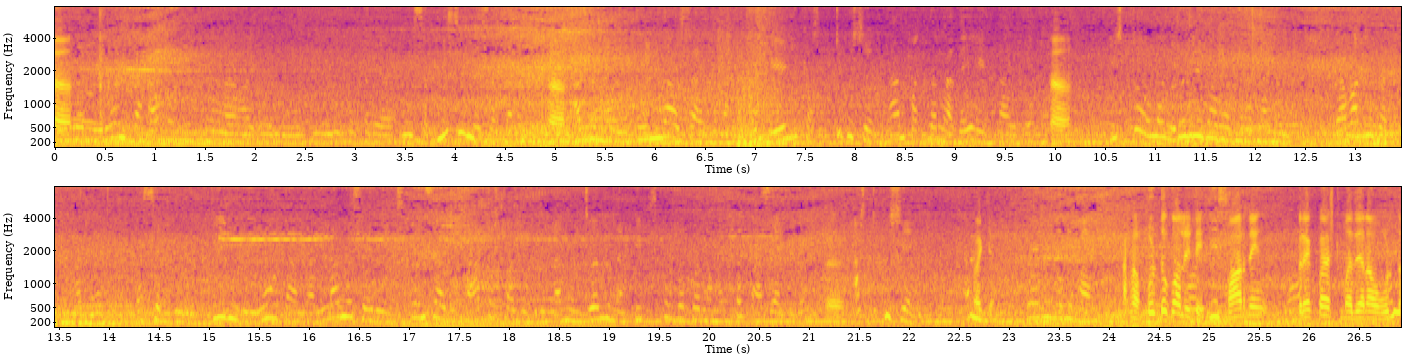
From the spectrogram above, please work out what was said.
ಹಾ. ಅದರಲ್ಲಿರುವಂತಹ ಒಂದು ಸಬ್ಮಿಸಿವ್ನೆಸ್ ಅಂತ. ಅದು ನನಗೆ ತುಂಬಾ ಇಷ್ಟ ಆಯ್ತು ಹೇಳಲಿಕ್ಕೆ ಅಷ್ಟು ಖುಷಿ ಆಯ್ತು ನಾನು ಪಕ್ಕದಲ್ಲಿ ಅದೇ ಹೇಳ್ತಾ ಇದ್ದೆ. ಇಷ್ಟು ಒಳ್ಳೆ ಹುಡುಗರಿದ್ದಾರೆ ಅಂದರೆ ನಾನು ಯಾವಾಗಲೂ ಬರ್ತೀನಿ. ಮತ್ತು ಬಸ್ಸಲ್ಲಿ ತಿಂಡಿ ಊಟ ಎಲ್ಲನೂ ಸೇರಿ ಎಕ್ಸ್ಪೆನ್ಸ್ ಆಗಿ ಸಾಕಷ್ಟು ಆಗಿದ್ರು ನಾನು ನಿಜವಾಗ್ಲೂ ನಾನು ಟಿಪ್ಸ್ ಕೊಡಬೇಕು ಅನ್ನೋ ಮತ್ತೆ ಆಸೆ ಆಗಿದೆ. ಅಷ್ಟು ಖುಷಿ ಆಗಿದೆ. Very very happy food quality morning breakfast ಮಧ್ಯಾಹ್ನ ಊಟ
